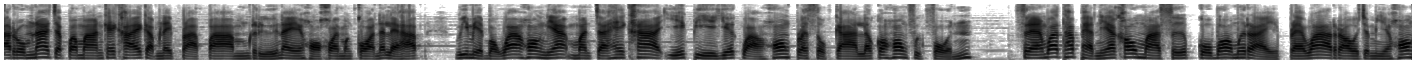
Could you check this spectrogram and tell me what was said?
อารมณ์น่าจะประมาณคล้ายๆ กับในปราบปราม หรือในหอคอยมังกรนั่นแหละครับวีเมดบอกว่าห้องนี้มันจะให้ค่า EXP เยอะกว่าห้องประสบการณ์แล้วก็ห้องฝึกฝน แสดงว่าถ้าแพทนี้เข้ามาเซิร์ฟ global เมื่อไหร่ แปลว่าเราจะมีห้อง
